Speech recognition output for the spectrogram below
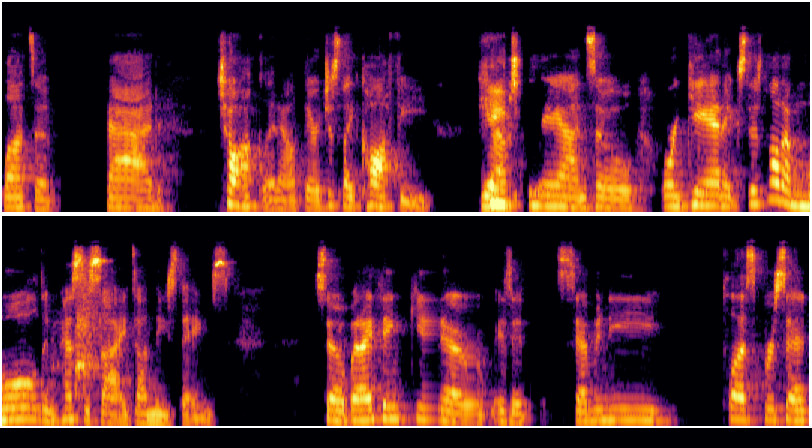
lots of bad chocolate out there, just like coffee. Yeah. Huge demand. So organics, there's a lot of mold and pesticides on these things. So, but I think, you know, is it 70 plus percent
